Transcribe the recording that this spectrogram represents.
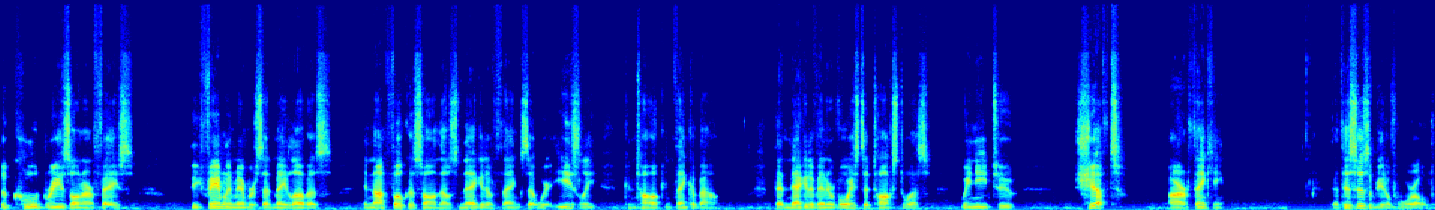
the cool breeze on our face, the family members that may love us, and not focus on those negative things that we easily can talk and think about, that negative inner voice that talks to us, we need to shift our thinking that this is a beautiful world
